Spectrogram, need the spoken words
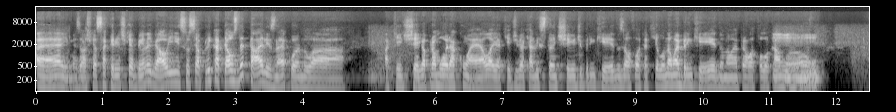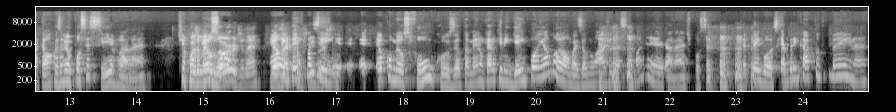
É, mas eu acho que essa crítica é bem legal e isso se aplica até aos detalhes, né? Quando a, a Kate chega para morar com ela e a Kate vê aquela estante cheia de brinquedos, ela fala que aquilo não é brinquedo, não é para ela colocar a mão. Uhum. Até uma coisa meio possessiva, né? Tipo, coisa meio sou... nerd, né? Eu entendo que assim, eu com meus funcos, eu também não quero que ninguém ponha a mão, mas eu não ajo dessa maneira, né? Tipo, você, você pegou, você quer brincar, tudo bem, né?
